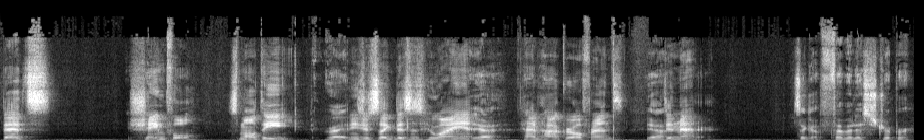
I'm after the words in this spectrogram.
that's shameful, small d, Right. and he's just like, "This is who I am." Yeah. Had hot girlfriends. Yeah. Didn't matter. It's like a feminist stripper.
